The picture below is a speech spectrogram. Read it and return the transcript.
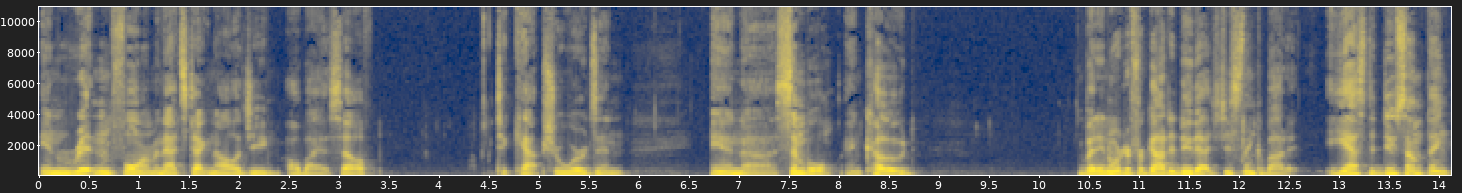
in written form, and that's technology all by itself, to capture words in, in uh, symbol and code. But in order for God to do that, just think about it. He has to do something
